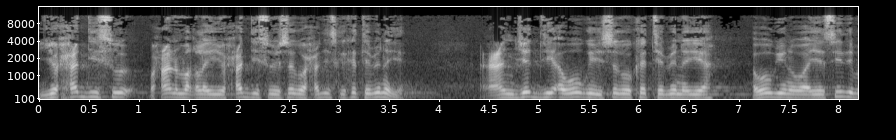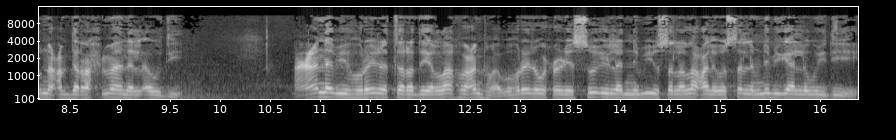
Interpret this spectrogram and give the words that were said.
Yuxadiu waxaan maqlay yuxadisu isagoo xadiiska ka tebinaya can jaddi awowgay isagoo ka tebinaya awowgiina waa yasiid ibnu cabdiraxmaan alwdi can abi hurayrata radia allaahu canhu abu hureyra wuxuu yidhi su'ila nebiyu sala allahu aleyh wasalam nebigaa la weydiiyey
